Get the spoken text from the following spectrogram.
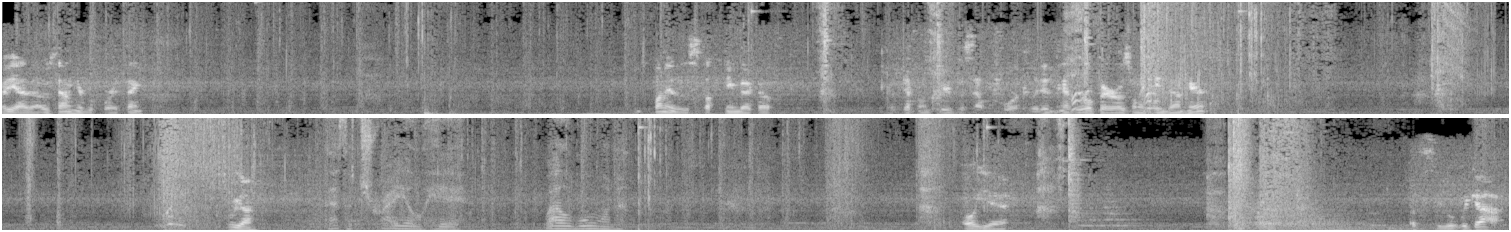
Oh yeah, I was down here before, I think. It's funny that the stuff came back up. I definitely cleared this out before, because I didn't have the rope arrows when I came down here. Oh yeah. There's a trail here. Well worn. Oh yeah. See what we got.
